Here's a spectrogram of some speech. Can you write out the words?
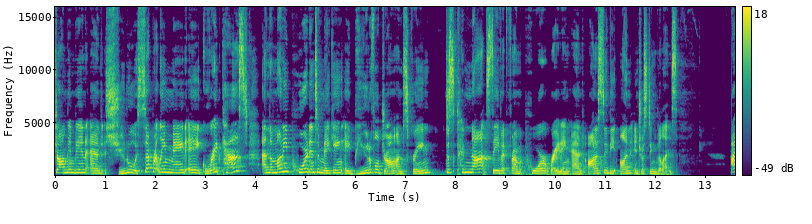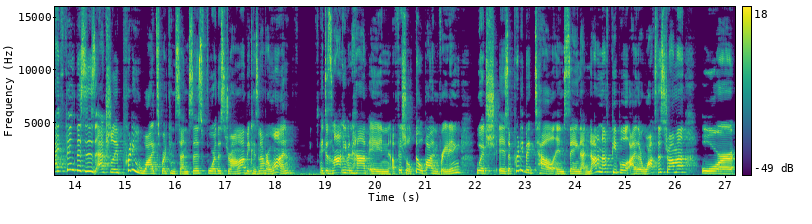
Zhang Binbin and Xu Lu separately made a great cast, and the money poured into making a beautiful drama on screen just could not save it from poor writing and honestly the uninteresting villains. I think this is actually pretty widespread consensus for this drama because number one, it does not even have an official Douban rating, which is a pretty big tell in saying that not enough people either watched this drama or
